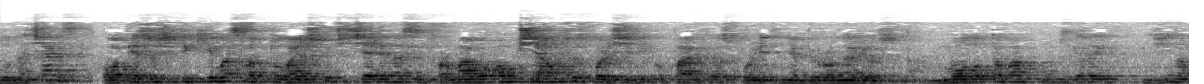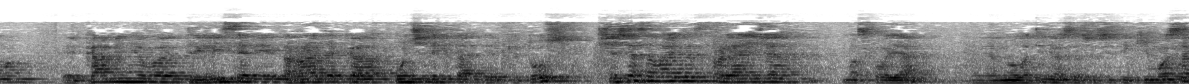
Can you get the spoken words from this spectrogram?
Lunačiarskas. O apie susitikimą slaptų laiškų Čičerinas informavo aukščiausius bolševikų partijos politinio biuro narius. Na, Molotovą, mums gerai žinoma, Kamenevą, Triliserį, Radeką, Unšlichtą ir kitus. Šešias savaitės praleidžia Maskvoje, nuolatiniuose susitikimuose.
